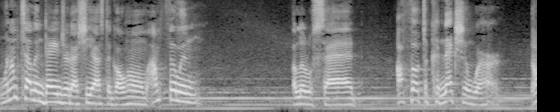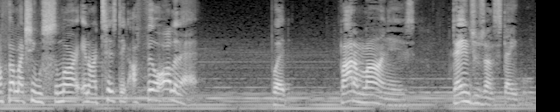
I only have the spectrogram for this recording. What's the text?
When I'm telling Danger that she has to go home, I'm feeling a little sad. I felt a connection with her. I felt like she was smart and artistic. I feel all of that. But Bottom line is, Danger's unstable.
